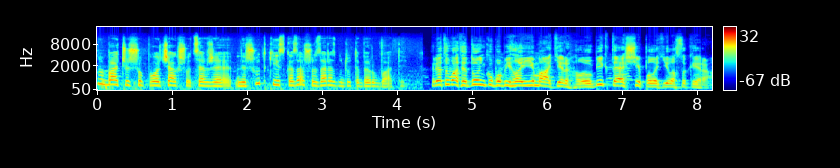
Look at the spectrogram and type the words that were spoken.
Ну, бачу, що по очах, що це вже не шутки, і сказав, що зараз буду тебе рубати. Рятувати доньку побігла її матір, але у бік тещі полетіла сокира.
